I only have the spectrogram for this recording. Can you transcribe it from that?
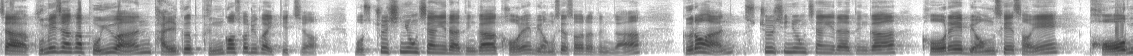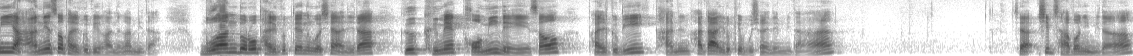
자, 구매자가 보유한 발급 근거 서류가 있겠죠. 뭐 수출 신용장이라든가 거래 명세서라든가 그러한 수출 신용장이라든가 거래 명세서의 범위 안에서 발급이 가능합니다. 무한도로 발급되는 것이 아니라 그 금액 범위 내에서 발급이 가능하다 이렇게 보셔야 됩니다. 자, 14번입니다.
